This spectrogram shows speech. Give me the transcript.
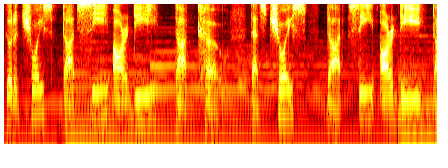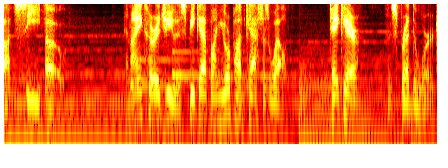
go to choice.crd.co. That's choice.crd.co. And I encourage you to speak up on your podcast as well. Take care and spread the word.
